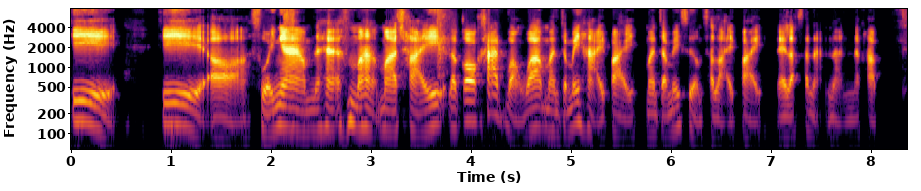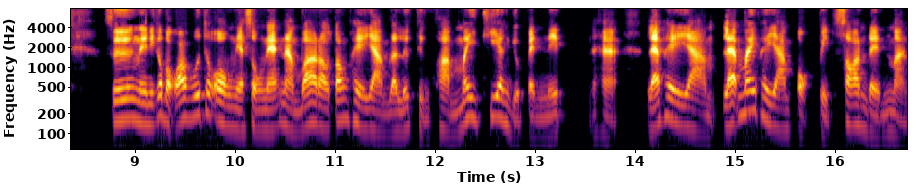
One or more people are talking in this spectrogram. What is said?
ที่ที่สวยงามนะฮะมามาใช้แล้วก็คาดหวังว่ามันจะไม่หายไป มันจะไม่เสื่อมสลายไปในลักษณะนั้นนะครับ ซึ่งในนี้ก็บอกว่าพุทธองค์เนี่ยทรงแนะนำว่าเราต้องพยายามระลึกถึงความไม่เที่ยงอยู่เป็นนิดนะฮะและพยายามและไม่พยายามปกปิดซ่อนเร้นมัน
